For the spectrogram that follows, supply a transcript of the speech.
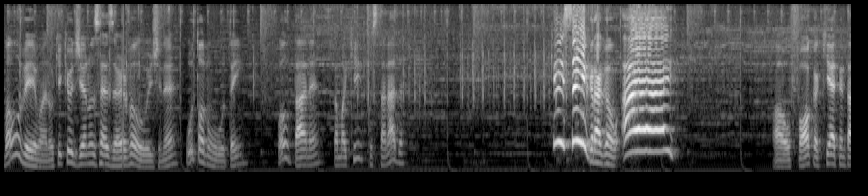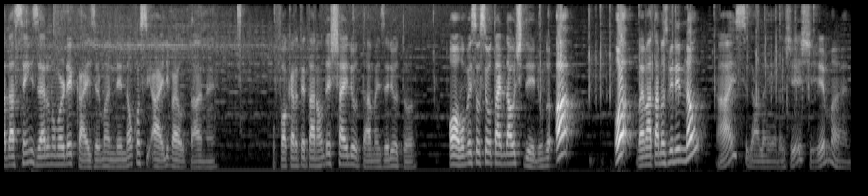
Vamos ver, mano, o que, que o dia nos reserva hoje, né? Uta ou não uta, hein? Voltar, né? Tamo aqui, custa nada. Que isso aí, dragão? Ai, ai, ai. Ó, o foco aqui é tentar dar 100-0 no Mordekaiser, mano. Ele não conseguiu... Ah, ele vai ultar, né? O foco era tentar não deixar ele ultar, mas ele ultou. Ó, vamos ver se eu sei o time da ult dele. Um, dois... Ó! Oh, vai matar meus meninos, não? Nice, galera. GG, mano.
